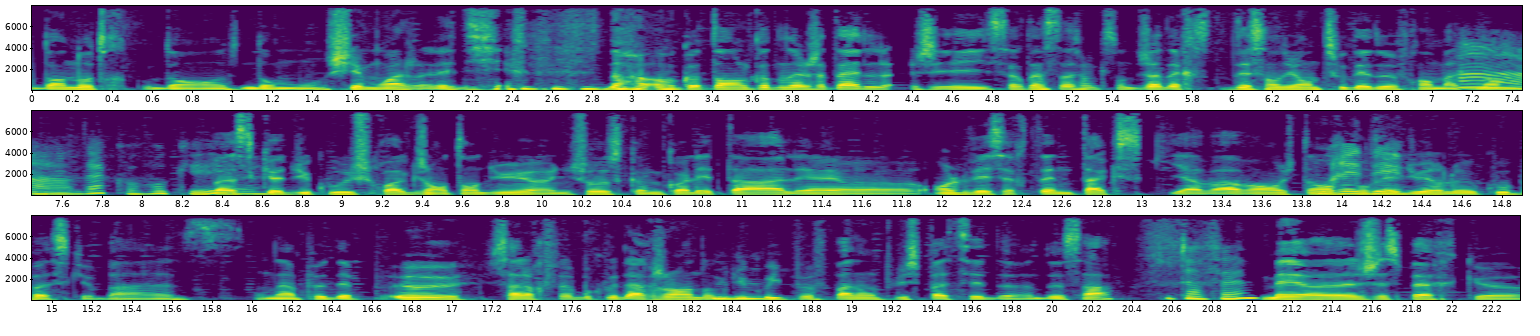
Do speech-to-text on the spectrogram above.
dans notre, dans, dans mon, chez moi, j'allais dire, dans, dans le canton de Châtel, j'ai certaines stations qui sont déjà descendues en dessous des 2 francs maintenant. Ah, d'accord, ok. Parce que du coup, je crois que j'ai entendu une chose comme quoi l'État allait euh, enlever certaines taxes qu'il y avait avant, justement, pour, réduire le coût, parce que, bah, on est un peu, eux, ça leur fait beaucoup d'argent, donc du mhm. coup, ils peuvent pas non plus se passer de, de ça. Tout à fait. Mais euh, j'espère que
